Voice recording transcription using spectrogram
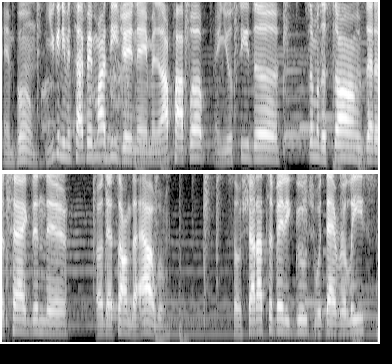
and boom, you can even type in my DJ name, and I'll pop up, and you'll see the some of the songs that are tagged in there uh, that's on the album. So shout out to Vetty Gooch with that release,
